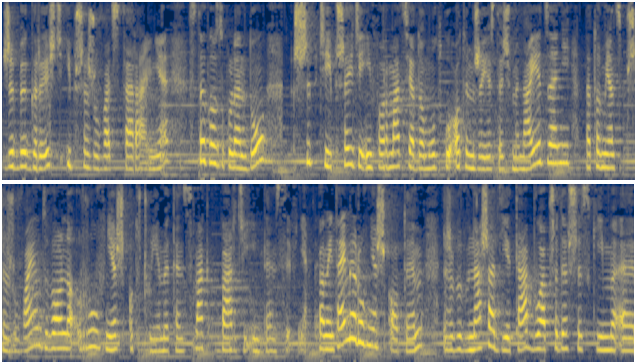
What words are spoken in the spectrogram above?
żeby gryźć i przeżuwać staralnie. Z tego względu szybciej przejdzie informacja do mózgu o tym, że jesteśmy najedzeni, natomiast przeżuwając wolno, również odczujemy ten smak bardziej intensywnie. Pamiętajmy również o tym, żeby nasza dieta była przede wszystkim e,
